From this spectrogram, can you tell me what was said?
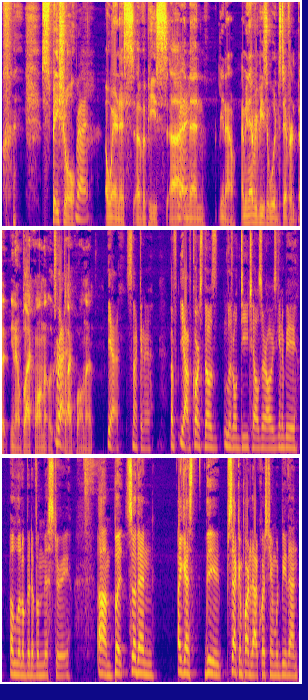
spatial Right. awareness of a piece uh, Right. and then you know i mean every piece of wood's different but you know black walnut looks like Right. black walnut Yeah, it's not going to of, yeah, of course, those little details are always going to be a little bit of a mystery. Um, but so then, I guess the second part of that question would be then,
